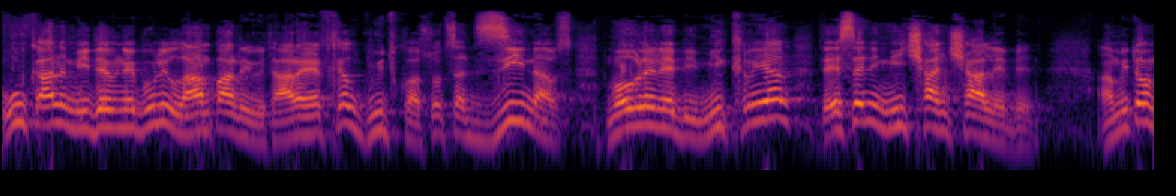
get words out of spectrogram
უკან მიდევნებული ლამპარივით. არაერთხელ გვითქვა სოცა ძინავს მოვლენები მიქრიან და ესენი მიჩანჩალებენ. ამიტომ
